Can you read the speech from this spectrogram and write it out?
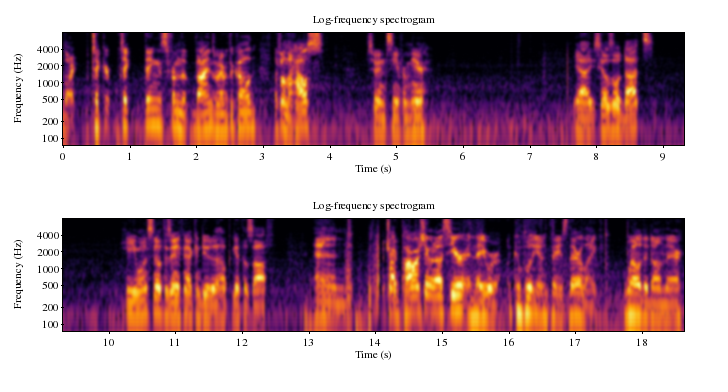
like ticker tick things from the vines, whatever they're called, left on the house. So you can see them from here. Yeah, you see those little dots? He wants to know if there's anything I can do to help get those off. And I tried power washing when I was here and they were completely unfazed. They're like welded on there.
